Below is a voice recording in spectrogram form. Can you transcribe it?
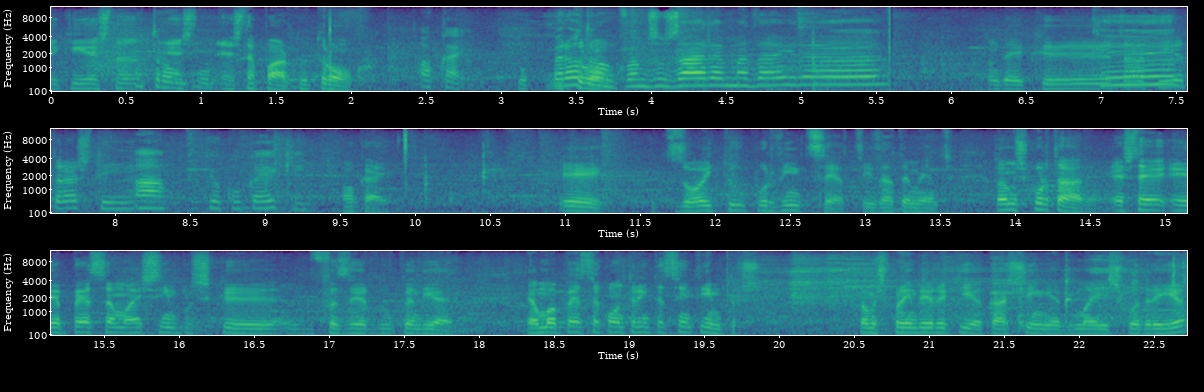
aqui esta, esta, esta parte, o tronco. Ok. O- Para o o tronco, tronco. vamos usar a madeira. Onde é que, Que- está aqui atrás de ti? Ah, que eu coloquei aqui. Ok. É 18 por 27, exatamente. Vamos cortar. Esta é, é a peça mais simples que de fazer do candeeiro. É uma peça com 30 centímetros. Vamos prender aqui a caixinha de meia esquadria.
